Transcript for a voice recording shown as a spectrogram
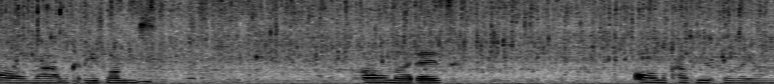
Oh, wow, look at these ones. Oh my days. Oh, look how beautiful they are.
